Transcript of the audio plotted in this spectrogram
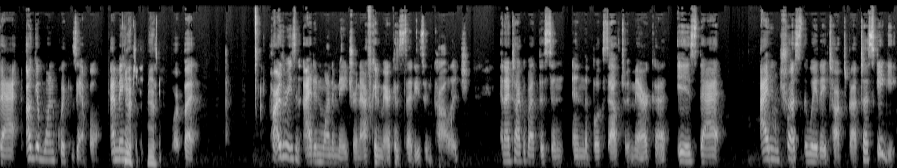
that I'll give one quick example. I may have yeah, yeah. before, but part of the reason I didn't want to major in African American studies in college, and I talk about this in, in the book South to America, is that I didn't trust the way they talked about Tuskegee.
